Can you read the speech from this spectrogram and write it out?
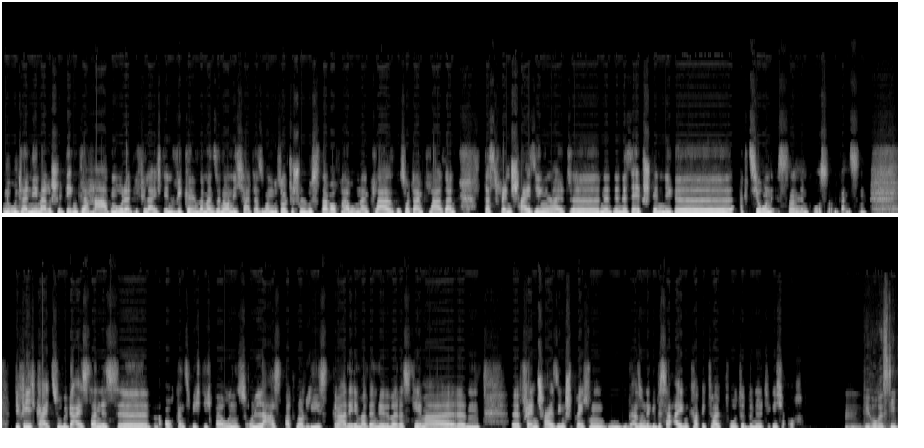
eine unternehmerische Denke haben oder die vielleicht entwickeln, wenn man sie noch nicht hat. Also man sollte schon Lust darauf haben und einem klar, es sollte einem klar sein, dass Franchising halt äh, eine, eine selbstständige Aktion ist ne, im Großen und Ganzen. Die Fähigkeit zu begeistern ist äh, auch ganz wichtig bei uns. Und last but not least, gerade immer, wenn wir über das Thema ähm, äh, Franchising sprechen, also eine gewisse Eigenkapitalquote benötige ich auch. Mhm. Wie hoch ist die?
